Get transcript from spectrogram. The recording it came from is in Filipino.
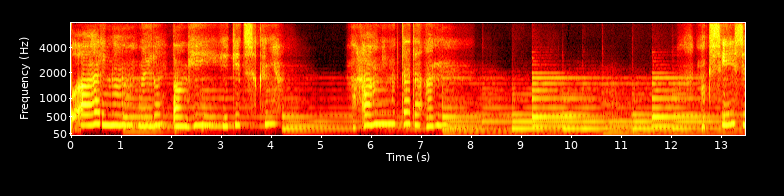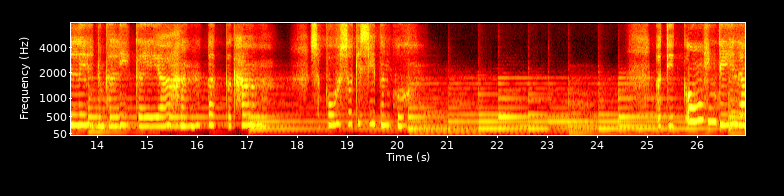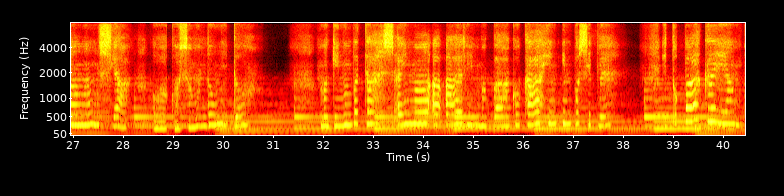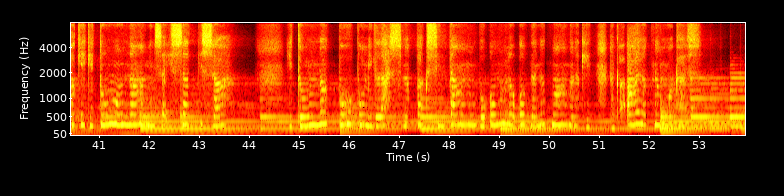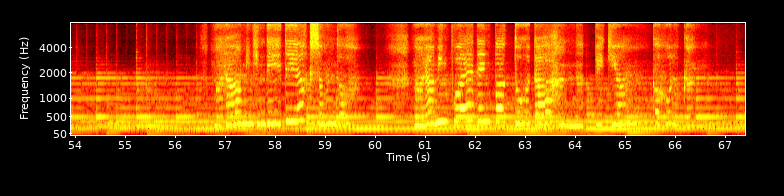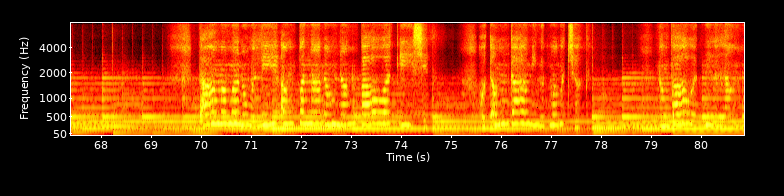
Wari nga mayroon pang hihigit sa kanya. Maraming magdadaan. Magsisilid ng kaligayahan at paghanga Sa puso't isipan ko. Batid kong hindi lamang siya mundong ito Maging ang batas ay maaari magbago kahit imposible. Ito pa kayang pakikitungo namin sa isa't isa? Itong nagpupumiglas na pagsintang buong loob na nagmamalakit Nag-aalap ng wagas Maraming hindi tiyak sa mundo Maraming pwedeng pagdudahan at bigyang kahulugan. Tama man o mali ang pananaw ng bawat isip O damdaming nagmamatyak ng bawat nilalang.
